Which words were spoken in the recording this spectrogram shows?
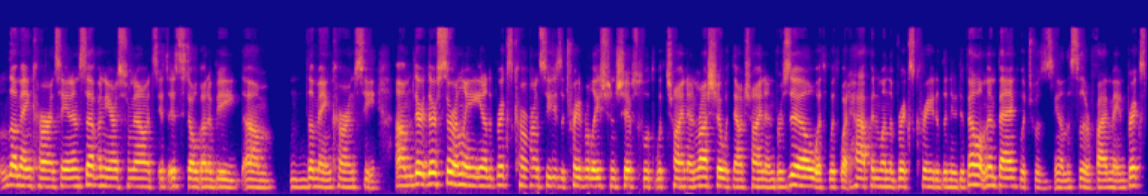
the main currency, and in seven years from now, it's it's, still going to be um, the main currency. Um, there, there's certainly, you know, the BRICS currencies, the trade relationships with, with China and Russia, with now China and Brazil, with, with what happened when the BRICS created the new development bank, which was, you know, the sort of five main BRICS.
